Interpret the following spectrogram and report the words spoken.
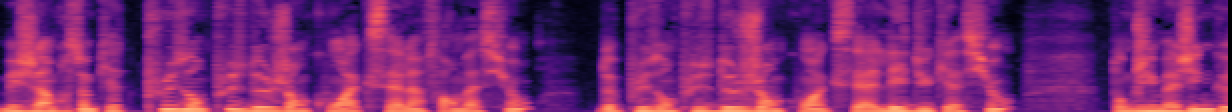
mais j'ai l'impression qu'il y a de plus en plus de gens qui ont accès à l'information, de plus en plus de gens qui ont accès à l'éducation. Donc j'imagine que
